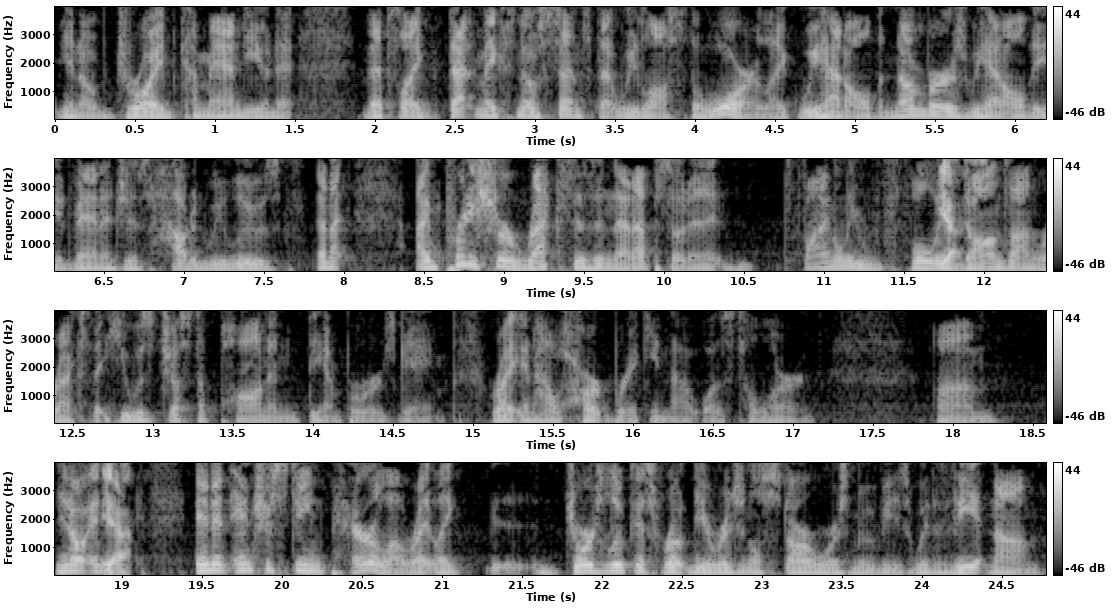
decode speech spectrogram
you know, droid command unit. That's like that makes no sense that we lost the war. Like we had all the numbers, we had all the advantages. How did we lose? And I, I'm pretty sure Rex is in that episode, and it finally fully Yes. dawns on Rex that he was just a pawn in the Emperor's game, right? And how heartbreaking that was to learn. Um, you know, in, Yeah. in an interesting parallel, right? Like uh, George Lucas wrote the original Star Wars movies with Vietnam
